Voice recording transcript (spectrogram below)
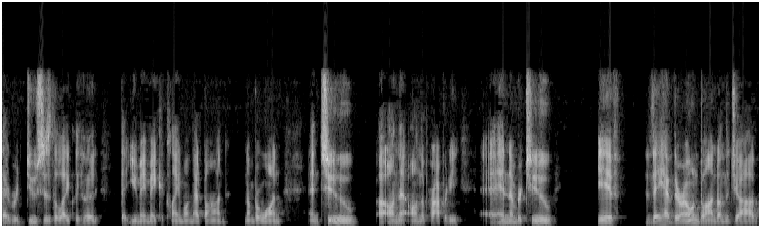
that reduces the likelihood that you may make a claim on that bond, number one. And two, uh, on that on the property. And number two, if they have their own bond on the job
